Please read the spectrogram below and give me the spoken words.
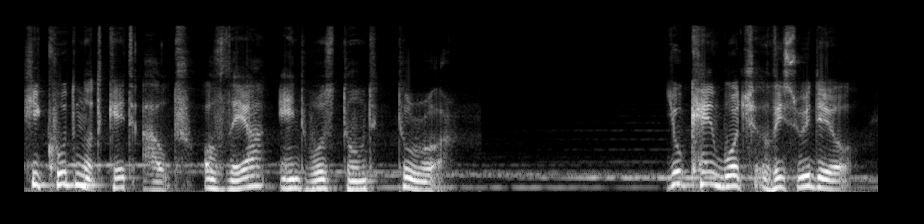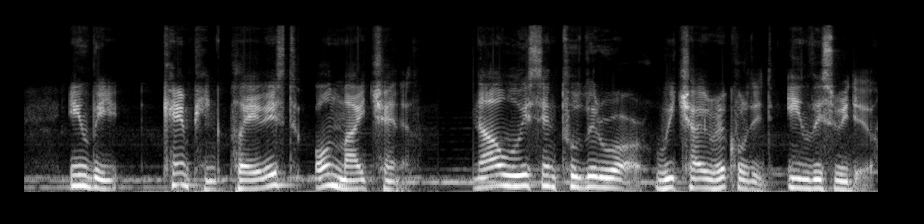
He could not get out of there and was doomed to roar. You can watch this video in the camping playlist on my channel. Now listen to the roar which I recorded in this video.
